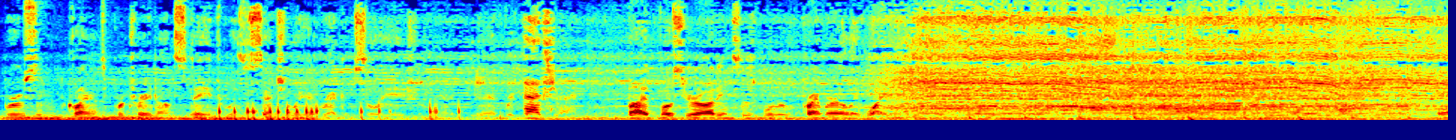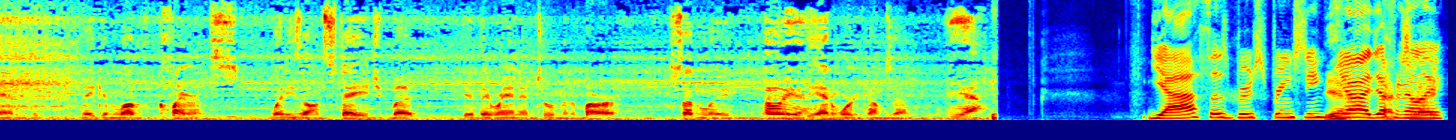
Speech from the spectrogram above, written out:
Bruce and Clarence portrayed on stage was essentially a reconciliation. And, and That's right. But most of your audiences were primarily white. And they can love Clarence when he's on stage, but if they ran into him in a bar, suddenly Oh, yeah. the N word comes out. Yeah. Yeah, says Bruce Springsteen. Yeah, Yeah, definitely. right.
